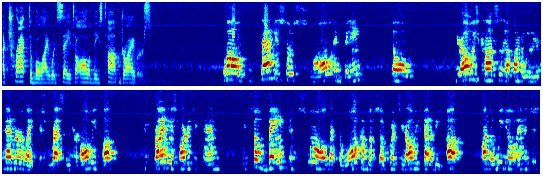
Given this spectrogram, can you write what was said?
attractable? I would say to all of these top drivers. Well, track is so small and banked, so always constantly up on the wheel. You're never like just resting. You're always up. You're driving as hard as you can. It's so banked and small that the wall comes up so quick. So you're always got to be up on the wheel, and it's just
